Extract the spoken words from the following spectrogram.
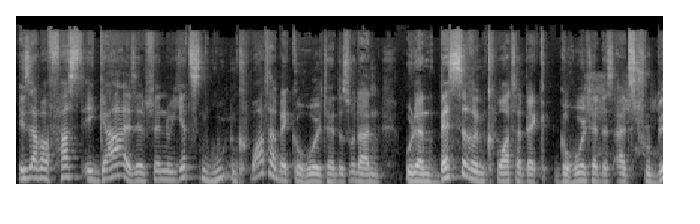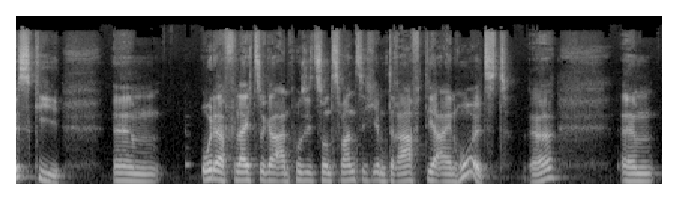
ist aber fast egal. Selbst wenn du jetzt einen guten Quarterback geholt hättest oder einen, oder einen besseren Quarterback geholt hättest als Trubisky ähm, oder vielleicht sogar an Position 20 im Draft dir einen holst, ja, ähm,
